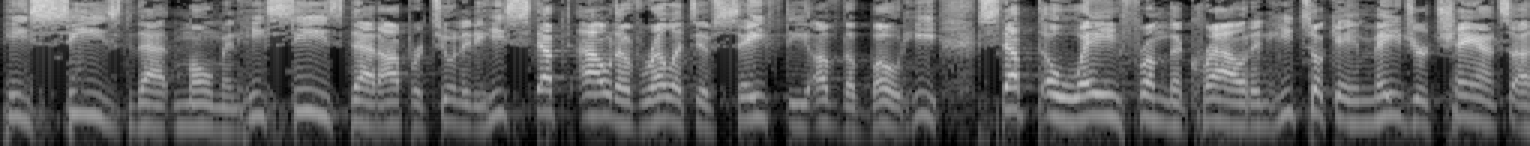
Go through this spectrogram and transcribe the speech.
he seized that moment. He seized that opportunity. He stepped out of relative safety of the boat. He stepped away from the crowd and he took a major chance uh,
